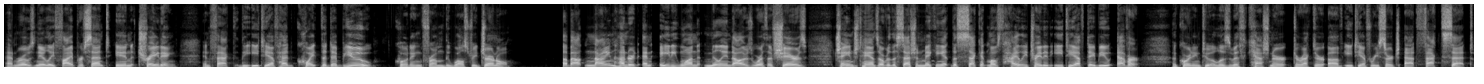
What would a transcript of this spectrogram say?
and rose nearly 5% in trading. In fact, the ETF had quite the debut, quoting from the Wall Street Journal. About $981 million worth of shares changed hands over the session, making it the second most highly traded ETF debut ever, according to Elizabeth Kashner, director of ETF research at FactSet.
